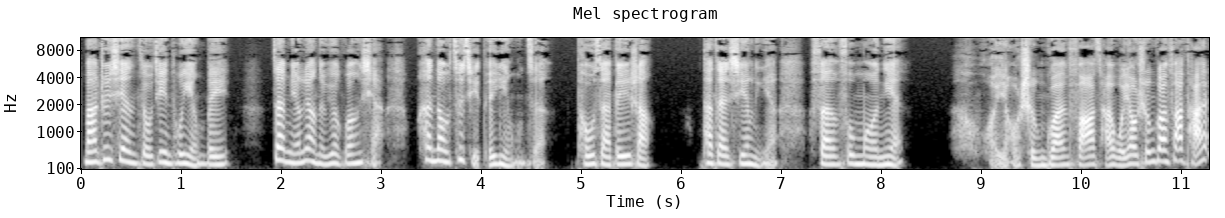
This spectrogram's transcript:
马知县走进投影碑，在明亮的月光下，看到自己的影子投在碑上，他在心里啊反复默念：“我要升官发财，我要升官发财。”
